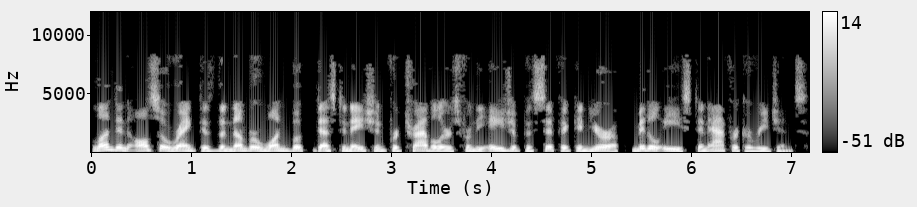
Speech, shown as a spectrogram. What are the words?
London also ranked as the number one booked destination for travelers from the Asia Pacific and Europe, Middle East and Africa regions.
